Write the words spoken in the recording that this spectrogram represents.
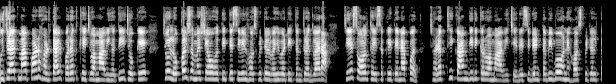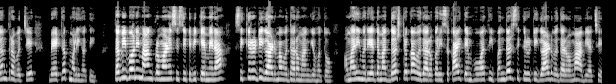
ગુજરાતમાં પણ હડતાલ પરત ખેંચવામાં આવી હતી, જો કે જો લોકલ સમસ્યાઓ હતી તે સિવિલ હોસ્પિટલ વહીવટી તંત્ર દ્વારા જે સોલ્વ થઈ શકે તેના પર ઝડપથી કામગીરી કરવામાં આવી છે. રેસિડેન્ટ તબીબો અને હોસ્પિટલ તંત્ર વચ્ચે બેઠક મળી હતી. તબીબોની માંગ પ્રમાણે સીસીટીવી કેમેરા સિક્યુરિટી ગાર્ડમાં વધારો માંગ્યો હતો. અમારી મર્યાદામાં દસ ટકા વધારો કરી શકાય તેમ હોવાથી પંદર સિક્યુરિટી ગાર્ડ વધારવામાં આવ્યા છે.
